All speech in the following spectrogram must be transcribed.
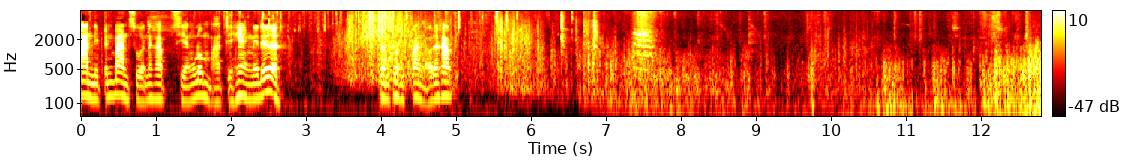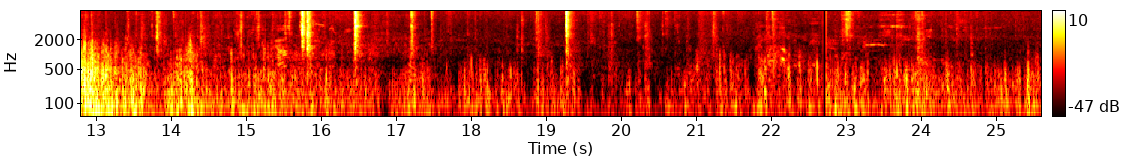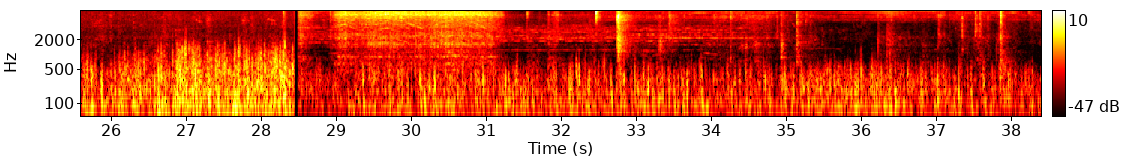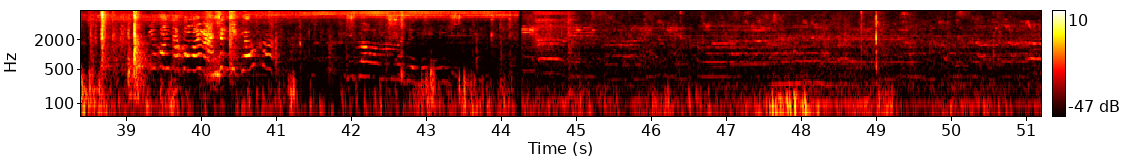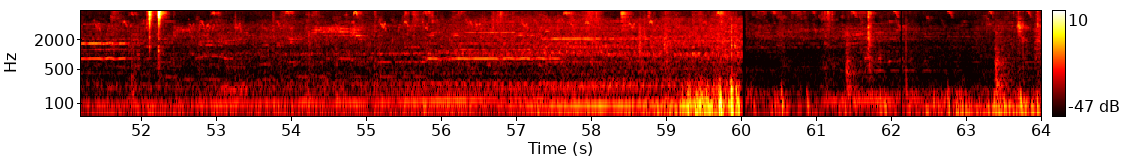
บ้านนี้เป็นบ้านสวนนะครับ เสียงลมอาจจะแห้งในเด้อทนทนฟังเอาเด้อครับ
